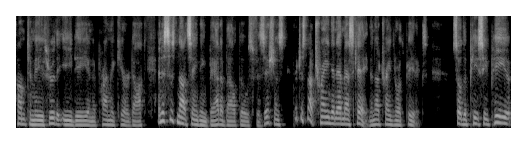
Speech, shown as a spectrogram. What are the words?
come to me through the ED and the primary care doc. And this is not saying anything bad about those physicians. They're just not trained in MSK. They're not trained in orthopedics. So the PCP,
